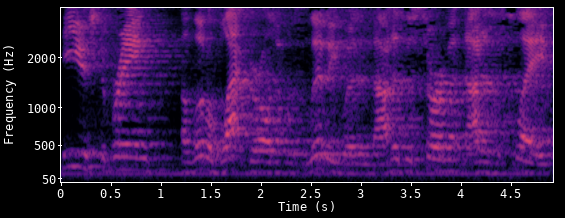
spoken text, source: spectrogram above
he used to bring a little black girl that was living with him, not as a servant, not as a slave,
